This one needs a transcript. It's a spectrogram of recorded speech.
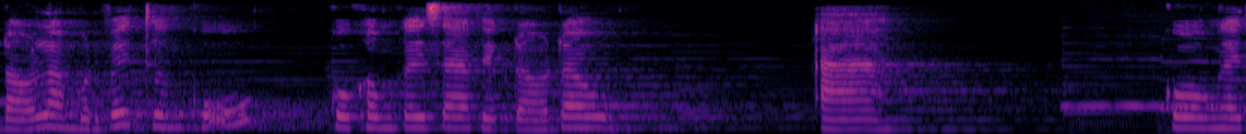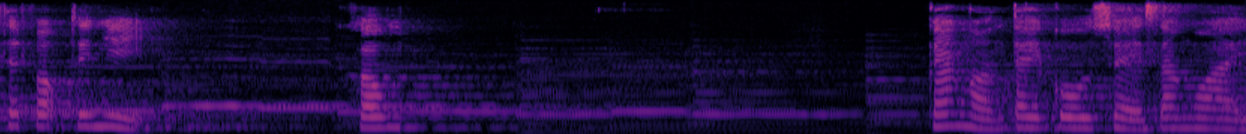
Đó là một vết thương cũ, cô không gây ra việc đó đâu. À, cô nghe thất vọng thế nhỉ? Không. Các ngón tay cô xòe ra ngoài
